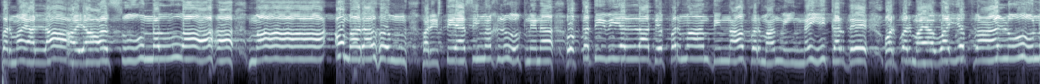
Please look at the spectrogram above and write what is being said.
فرمایا، لا یعصون اللہ ما امرہم۔ فرشتے ایسی مخلوق نے نا او کدی بھی اللہ دے فرمان دی نا فرمانی نہیں کر دے اور فرمایا وَيَفْعَلُونَ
